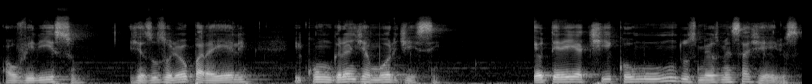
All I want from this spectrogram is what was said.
Ao ouvir isso, Jesus olhou para ele e com um grande amor disse: Eu terei a ti como um dos meus mensageiros,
